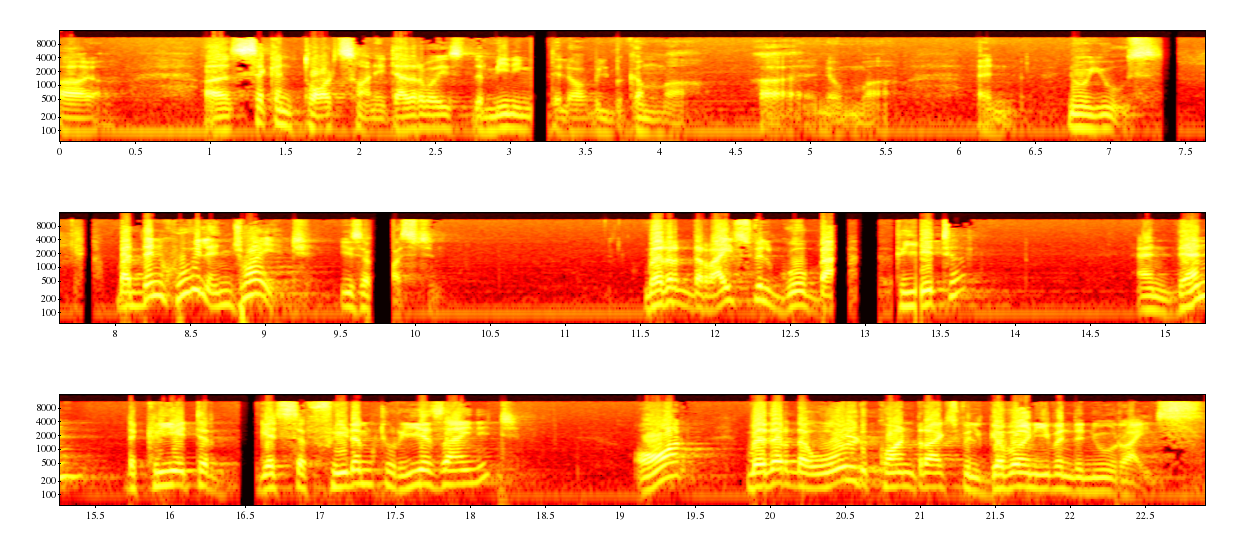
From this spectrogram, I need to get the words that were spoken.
uh, uh, second thoughts on it. Otherwise, the meaning of the law will become uh, uh no, uh, no use. But then, who will enjoy it is a question. Whether the rights will go back to the creator, and then the creator gets the freedom to reassign it, or whether the old contracts will govern even the new rights.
